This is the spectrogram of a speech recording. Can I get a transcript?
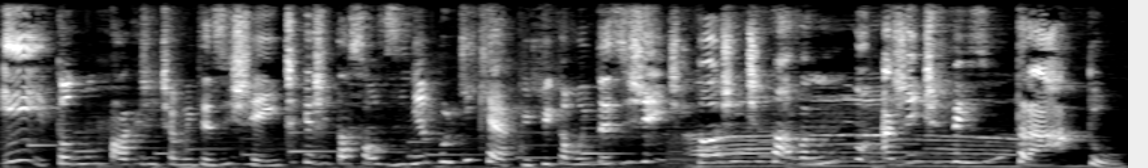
E todo mundo fala que a gente é muito exigente, que a gente tá sozinha porque quer, porque fica muito exigente. Então a gente tava. num- a gente fez um trato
